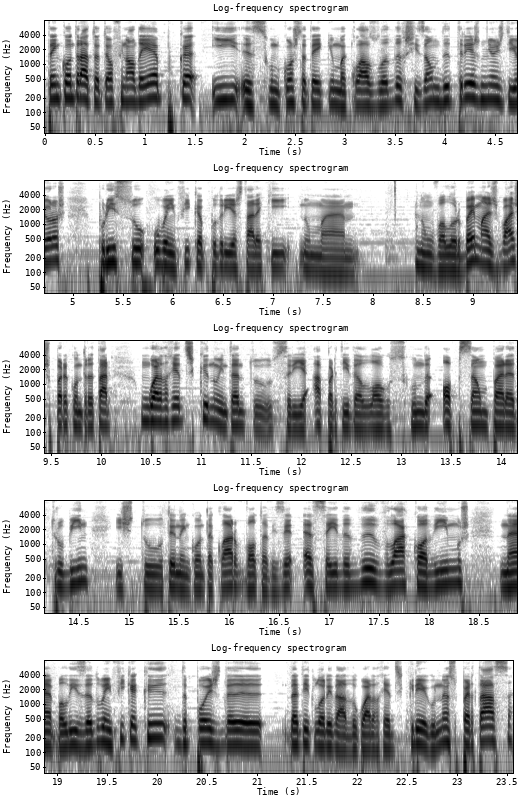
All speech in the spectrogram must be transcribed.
tem contrato até ao final da época e, eh, segundo consta, tem aqui uma cláusula de rescisão de 3 milhões de euros, por isso o Benfica poderia estar aqui numa num valor bem mais baixo para contratar um guarda-redes que, no entanto, seria à partida logo segunda opção para Trubin, isto tendo em conta, claro, volto a dizer, a saída de Vlaco Dimos na baliza do Benfica, que depois de, da titularidade do guarda-redes grego na Supertaça,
